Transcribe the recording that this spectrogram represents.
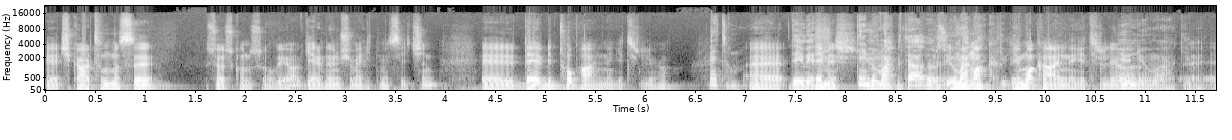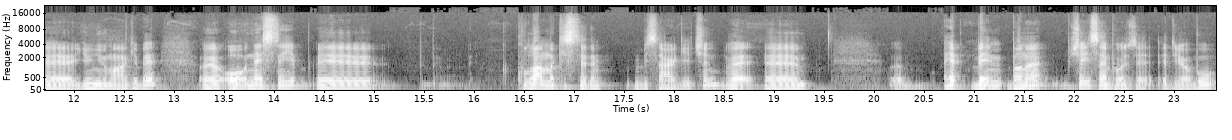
e, çıkartılması söz konusu oluyor. Geri dönüşüme gitmesi için. E, dev bir top haline getiriliyor. Beton. E, Demir. demir. Demir. Yumak daha doğrusu yumak, yumak, gibi. yumak haline getiriliyor. Yün yumağı gibi. E, yün yumağı gibi. E, o nesneyi e, kullanmak istedim bir sergi için ve e, hep benim bana şey sempoze ediyor. Bu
